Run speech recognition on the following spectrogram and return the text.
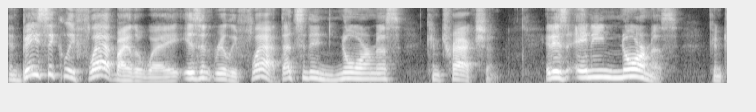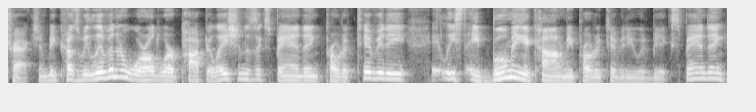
And basically flat, by the way, isn't really flat. That's an enormous contraction. It is an enormous contraction because we live in a world where population is expanding, productivity, at least a booming economy, productivity would be expanding.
